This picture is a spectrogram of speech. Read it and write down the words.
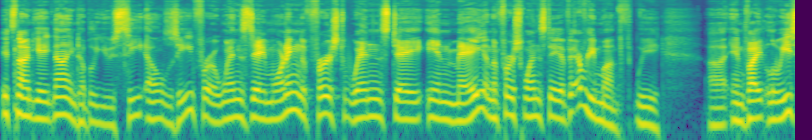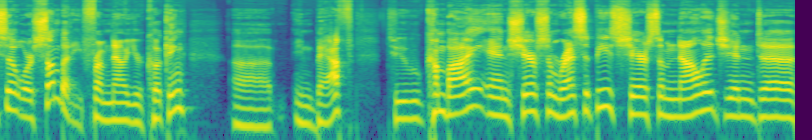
It's 98.9 WCLZ for a Wednesday morning, the first Wednesday in May, and the first Wednesday of every month. We uh, invite Louisa or somebody from Now You're Cooking uh, in Bath to come by and share some recipes, share some knowledge, and uh,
